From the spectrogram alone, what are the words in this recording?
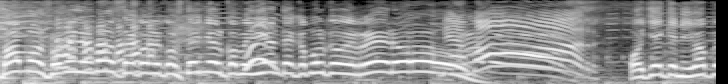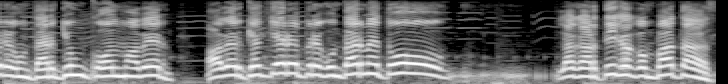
¡Vamos, familia hermosa, con el costeño, el comediante Acapulco Guerrero! ¡Mi amor! Oye, que me iba a preguntarte un colmo, a ver. A ver, ¿qué quieres preguntarme tú? Lagartija con patas.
